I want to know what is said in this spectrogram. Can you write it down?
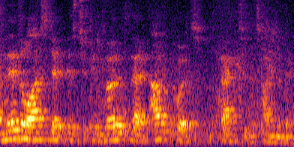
And then the last step is to invert that output back to the time domain.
